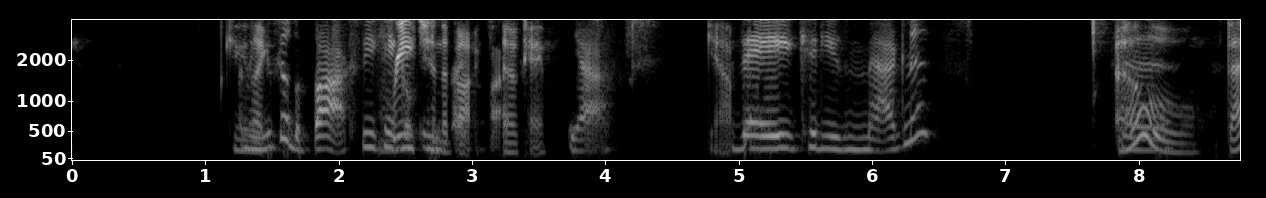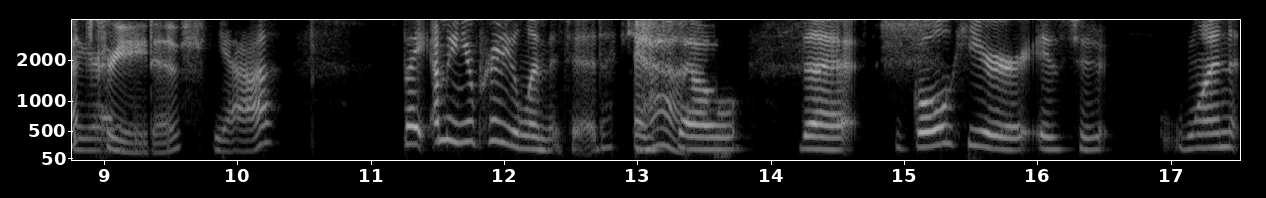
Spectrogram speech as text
I Can mean, you like you feel the box, but you can't reach in the inside box? Okay. Yeah. Yeah. They could use magnets. Oh, that's figure out creative. Yeah. But I mean, you're pretty limited. And so the goal here is to one,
